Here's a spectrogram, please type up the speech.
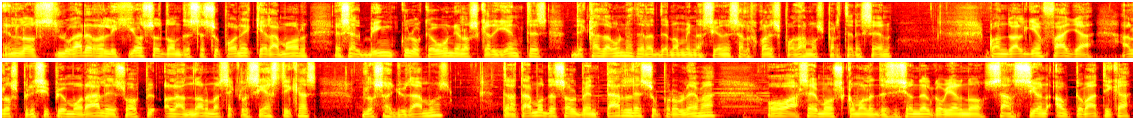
en los lugares religiosos donde se supone que el amor es el vínculo que une a los creyentes de cada una de las denominaciones a las cuales podamos pertenecer. Cuando alguien falla a los principios morales o a las normas eclesiásticas, ¿los ayudamos? ¿Tratamos de solventarle su problema o hacemos como la decisión del gobierno sanción automática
